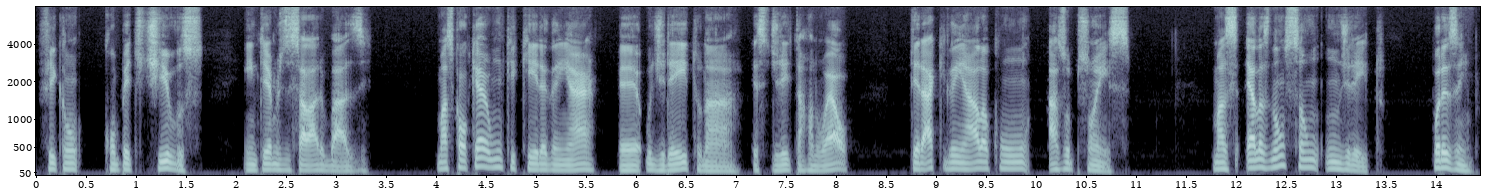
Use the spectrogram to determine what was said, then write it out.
ficam competitivos em termos de salário base. Mas qualquer um que queira ganhar é, o direito na esse direito na Manuel terá que ganhá-la com as opções. Mas elas não são um direito. Por exemplo,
